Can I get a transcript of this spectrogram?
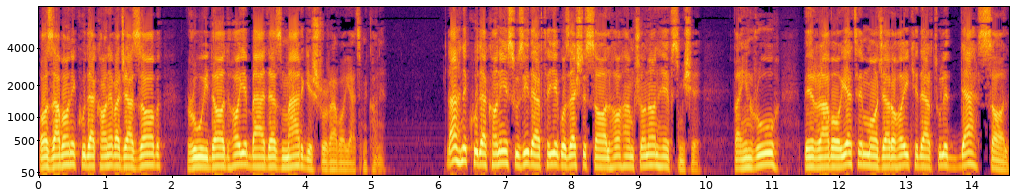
با زبان کودکانه و جذاب رویدادهای بعد از مرگش رو روایت می‌کنه. لحن کودکانه سوزی در طی گذشت سالها همچنان حفظ میشه و این روح به روایت ماجراهایی که در طول ده سال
